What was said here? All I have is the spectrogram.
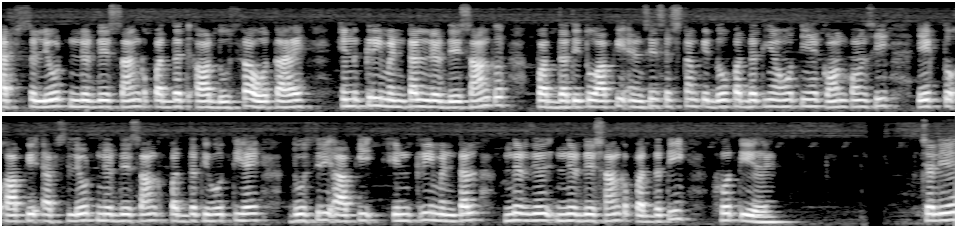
एब्सोल्यूट निर्देशांक पद्धति और दूसरा होता है इंक्रीमेंटल निर्देशांक पद्धति। तो आपकी एनसी सिस्टम की दो पद्धतियाँ होती हैं कौन कौन सी? एक तो आपकी एब्सोल्यूट निर्देशांक पद्धति होती है, दूसरी आपकी इंक्रीमेंटल निर्दे, निर्देशांक पद्धति होती है। चलिए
